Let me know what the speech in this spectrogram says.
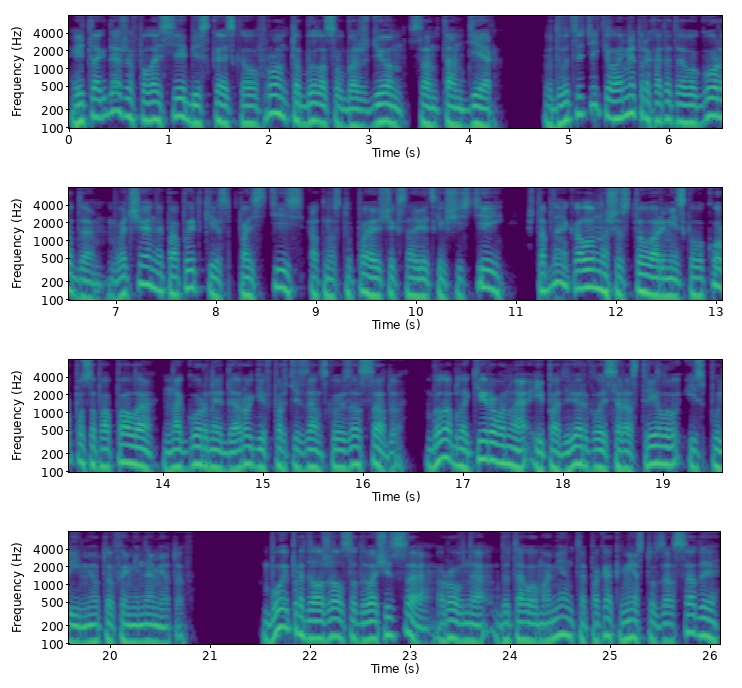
И тогда же в полосе Бискайского фронта был освобожден Сантандер. В 20 километрах от этого города, в отчаянной попытке спастись от наступающих советских частей, штабная колонна 6-го армейского корпуса попала на горной дороге в партизанскую засаду, была блокирована и подверглась расстрелу из пулеметов и минометов. Бой продолжался два часа, ровно до того момента, пока к месту засады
